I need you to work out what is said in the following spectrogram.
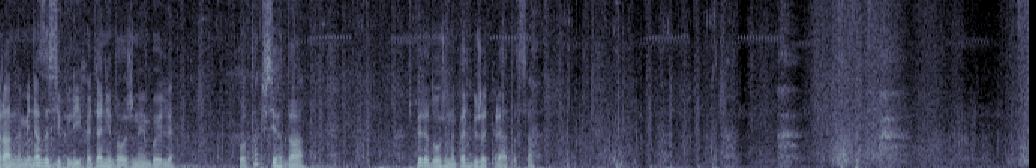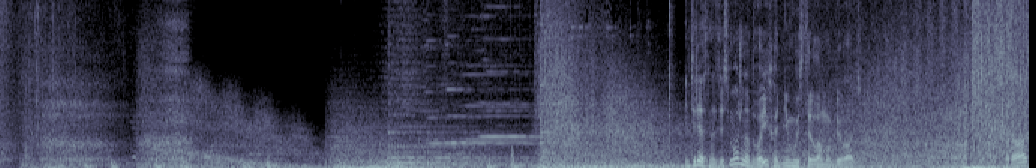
Странно, меня засекли, хотя не должны были. Вот так всегда. Теперь я должен опять бежать прятаться. Интересно, здесь можно двоих одним выстрелом убивать? Раз.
